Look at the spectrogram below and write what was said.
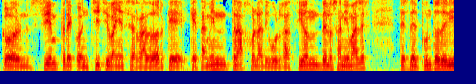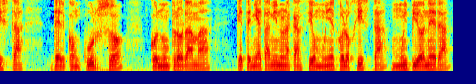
con siempre con Chicho Ibáñez Serrador, que, que también trajo la divulgación de los animales desde el punto de vista del concurso, con un programa que tenía también una canción muy ecologista, muy pionera,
